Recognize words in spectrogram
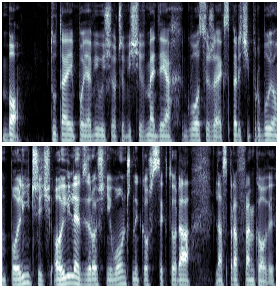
Bo Tutaj pojawiły się oczywiście w mediach głosy, że eksperci próbują policzyć, o ile wzrośnie łączny koszt sektora dla spraw frankowych.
